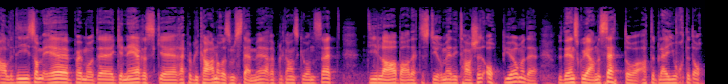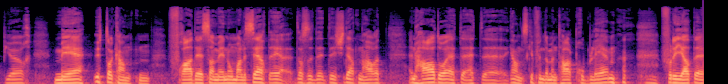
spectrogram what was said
alle de som er på en måte generiske republikanere som stemmer republikansk uansett, de lar bare dette styre med. De tar ikke et oppgjør med det. Det en skulle gjerne sett, da. At det ble gjort et oppgjør med ytterkanten fra det som er normalisert. Det er, altså, det, det er ikke det at en har et En har da et, et, et ganske fundamentalt problem. fordi at det,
